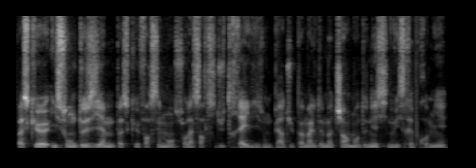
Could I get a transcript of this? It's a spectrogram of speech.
Parce qu'ils sont deuxièmes, parce que forcément, sur la sortie du trade, ils ont perdu pas mal de matchs à un moment donné, sinon ils seraient premiers.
